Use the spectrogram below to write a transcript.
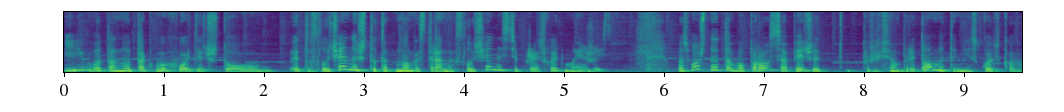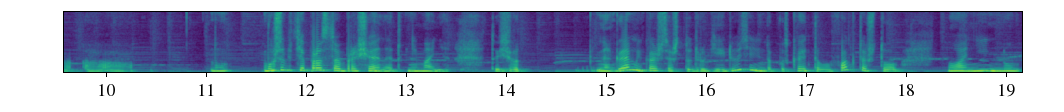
И вот оно так выходит, что это случайность, что так много странных случайностей происходит в моей жизни. Возможно, это вопрос, опять же, при всем при том, это не сколько... А, ну, может быть, я просто обращаю на это внимание. То есть вот иногда мне кажется, что другие люди не допускают того факта, что ну, они ну,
